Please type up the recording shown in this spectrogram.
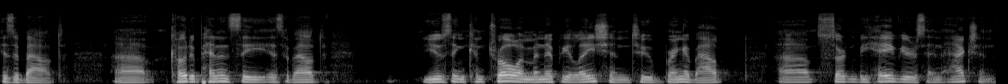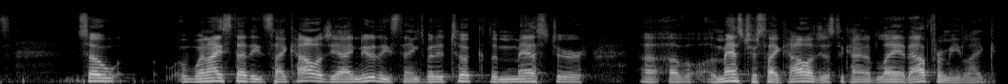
is about. Uh, codependency is about using control and manipulation to bring about uh, certain behaviors and actions. So when I studied psychology, I knew these things, but it took the master uh, of a master psychologist to kind of lay it out for me, like,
